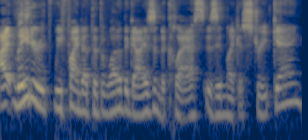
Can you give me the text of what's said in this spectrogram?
I later we find out that the, one of the guys in the class is in like a street gang.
